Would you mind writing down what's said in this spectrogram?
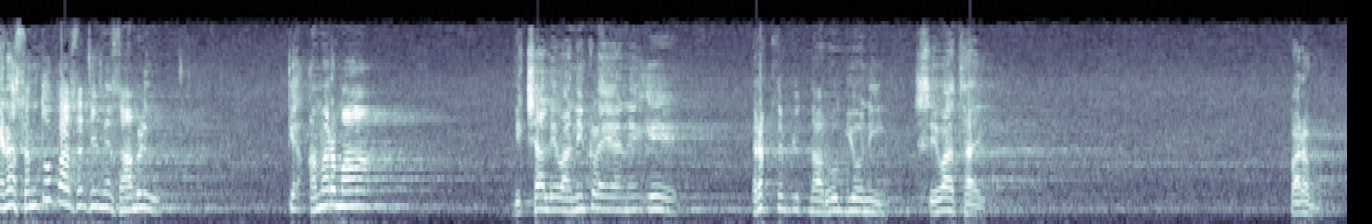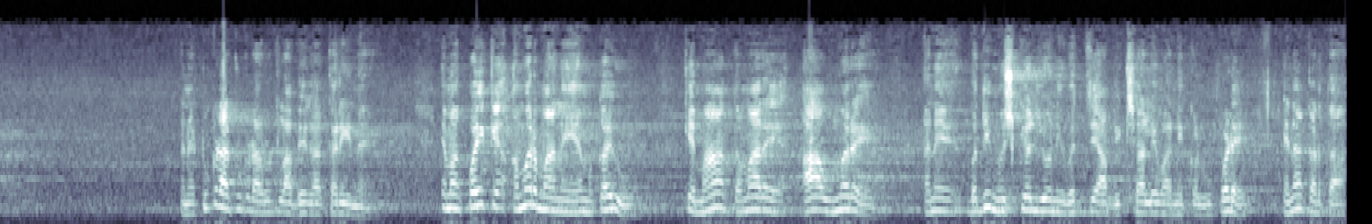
એના સંતો પાસેથી મેં સાંભળ્યું કે અમરમાં ભિક્ષા લેવા નીકળે અને એ રક્તપિત્તના રોગીઓની સેવા થાય. પરમ અને ટુકડા ટુકડા રોટલા ભેગા કરીને એમાં કોઈકે અમરમાને એમ કહ્યું કે માં, તમારે આ ઉંમરે અને બધી મુશ્કેલીઓની વચ્ચે આ ભિક્ષા લેવા નીકળવું પડે. એના કરતાં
